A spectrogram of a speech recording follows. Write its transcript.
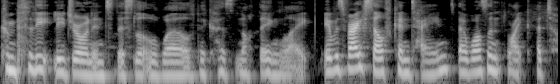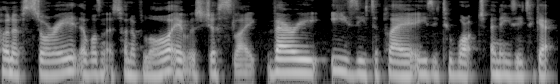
completely drawn into this little world because nothing like it was very self-contained. There wasn't like a ton of story. There wasn't a ton of lore. It was just like very easy to play easy to watch and easy to get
